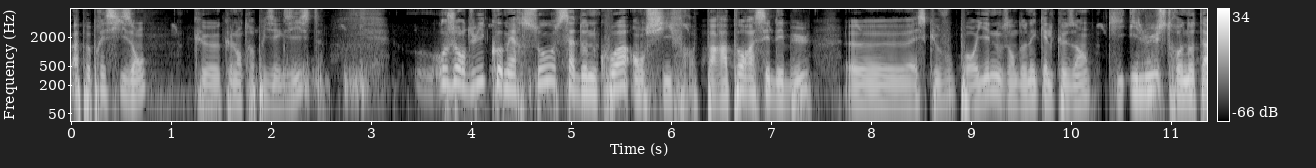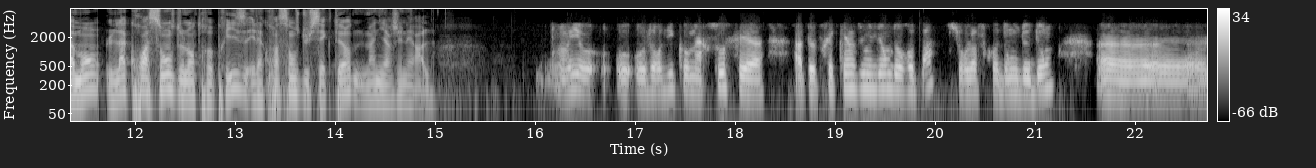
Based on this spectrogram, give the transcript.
à peu près six ans que, l'entreprise existe. Aujourd'hui, Commerceau, ça donne quoi en chiffres par rapport à ses débuts? Euh, Est-ce que vous pourriez nous en donner quelques-uns qui illustrent notamment la croissance de l'entreprise et la croissance du secteur de manière générale? Oui, aujourd'hui, Commerceau, c'est euh, à peu près 15 millions de repas sur l'offre donc de dons. 15 euh,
